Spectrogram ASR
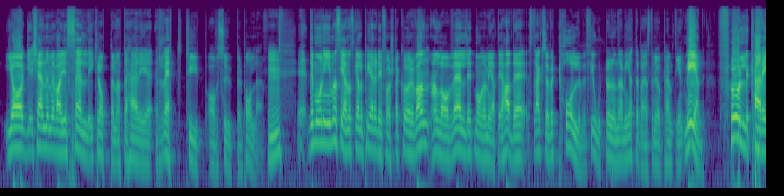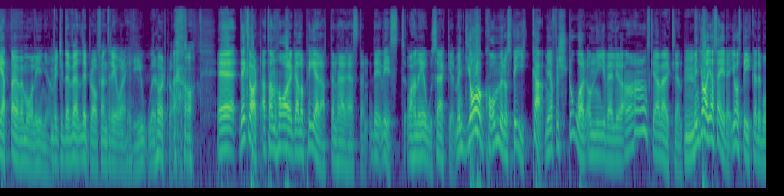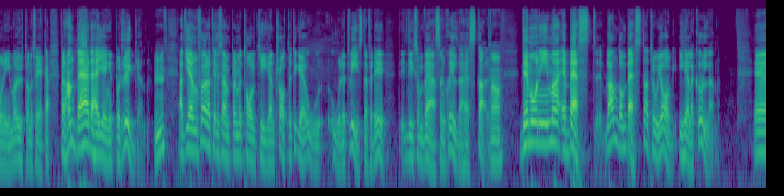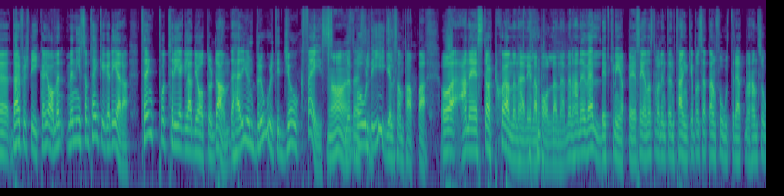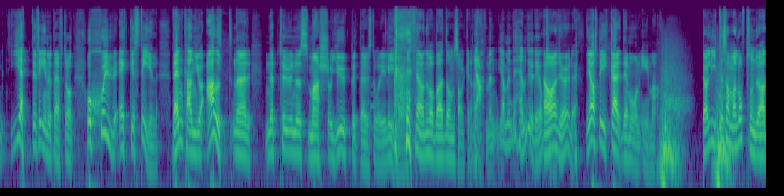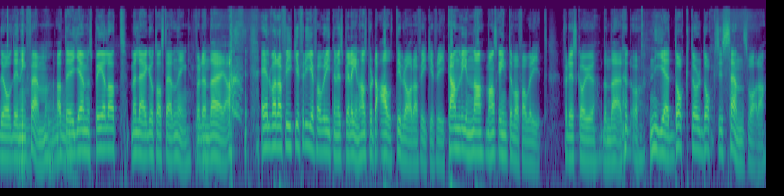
Jag känner med varje cell i kroppen att det här är rätt typ av superpolle. Mm. Eh, Demon Ima senast galopperade i första kurvan. Han la väldigt många meter. Jag hade strax över 12 1400 meter på hästen i upphämtningen med full kareta över mållinjen. Vilket är väldigt bra för en treåring. Det är oerhört bra. Ja. Eh, det är klart att han har galopperat den här hästen, det, visst, och han är osäker. Men jag kommer att spika, men jag förstår om ni väljer att, ah, ska jag verkligen? Mm. Men ja, jag säger det, jag spikade Bonima utan att tveka, för han bär det här gänget på ryggen. Mm. Att jämföra till exempel med 12 Keegan Trott, det tycker jag är orättvist, därför det är, det är liksom väsensskilda hästar. Ja. Demonima är bäst, bland de bästa tror jag, i hela kullen. Eh, därför spikar jag. Men, men ni som tänker gardera, tänk på tre Gladiator Dam. Det här är ju en bror till Jokeface Ja, med Bold Eagle som pappa. Och han är störtskön den här lilla pollen, här, men han är väldigt knepig. Senast var det inte en tanke på att sätta en fot rätt, men han såg jättefin ut efteråt. Och sju Ecke-stil, den kan ju allt när Neptunus, Mars och Jupiter står i linje. ja, det var bara de sakerna. Ja, men, ja, men det händer ju det också. Ja, det gör ju det. Jag spikar Demon Ima. Jag har lite samma lopp som du hade i avdelning 5. Att det är jämspelat, men läge att ta ställning. För den där ja. 11 Rafiki Fri är favorit när vi spelar in. Han spurtar alltid bra Rafiki Fri. Kan vinna, men han ska inte vara favorit. För det ska ju den där då. 9 Dr. Doxy Sense vara.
